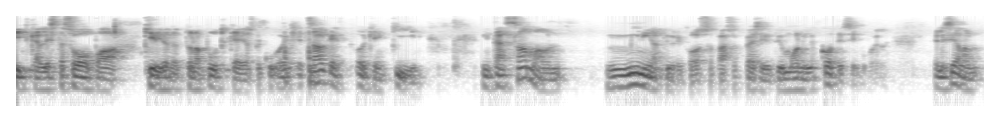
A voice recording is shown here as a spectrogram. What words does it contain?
pitkällistä soopaa kirjoitettuna putkeen, josta et saa oikein, oikein kiinni. Niin tämä sama on miniatyyrikoossa päässyt pesiytyä monille kotisivuille. Eli siellä on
